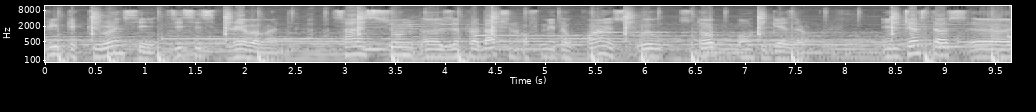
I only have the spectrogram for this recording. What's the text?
cryptocurrency, this is relevant, since soon uh, the production of metal coins will stop altogether. And just as uh,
